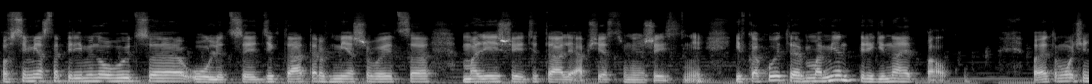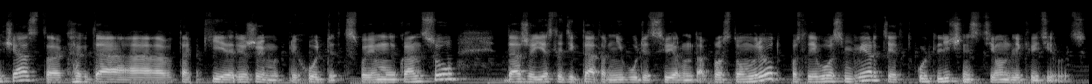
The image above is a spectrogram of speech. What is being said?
повсеместно переименовываются улицы, диктатор вмешивается в малейшие детали общественной жизни и в какой-то момент перегинает палку. Поэтому очень часто, когда такие режимы приходят к своему концу, даже если диктатор не будет свергнут, а просто умрет, после его смерти этот культ личности, он ликвидируется.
